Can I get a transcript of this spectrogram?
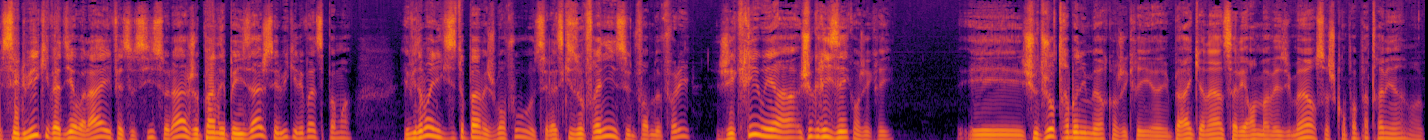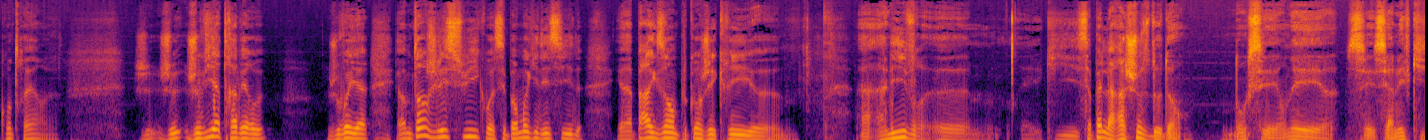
C'est lui qui va dire voilà, il fait ceci, cela. Je peins des paysages, c'est lui qui les voit, c'est pas moi. Évidemment, il n'existe pas, mais je m'en fous. C'est la schizophrénie, c'est une forme de folie. J'écris, oui, hein, je suis grisé quand j'écris. Et je suis toujours très bonne humeur quand j'écris. Il paraît qu'il y en a, ça les rend de mauvaise humeur. Ça, je comprends pas très bien. Au contraire, je, je, vis à travers eux. Je voyage. Et en même temps, je les suis, quoi. C'est pas moi qui décide. par exemple, quand j'écris euh, un, livre euh, qui s'appelle L'arracheuse de dents. Donc c'est, on est, euh, c'est un livre qui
